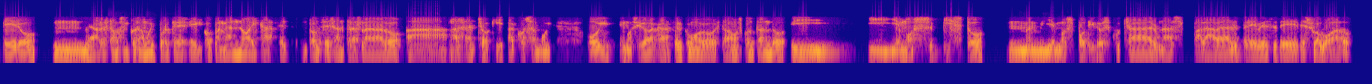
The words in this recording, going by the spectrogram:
Pero mm, ahora estamos en Cosa Muy porque en Copangan no hay cárcel, entonces han trasladado a, Sancho aquí a Cosa Muy. Hoy hemos ido a la cárcel, como estábamos contando, y, hemos visto y hemos podido escuchar unas palabras breves de, su abogado,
